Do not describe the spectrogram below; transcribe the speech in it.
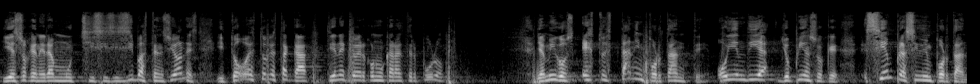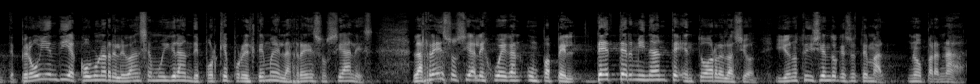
y eso genera muchísimas tensiones. Y todo esto que está acá tiene que ver con un carácter puro. Y amigos, esto es tan importante. Hoy en día yo pienso que siempre ha sido importante, pero hoy en día cobra una relevancia muy grande. ¿Por qué? Por el tema de las redes sociales. Las redes sociales juegan un papel determinante en toda relación. Y yo no estoy diciendo que eso esté mal, no, para nada.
